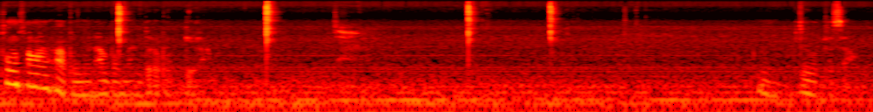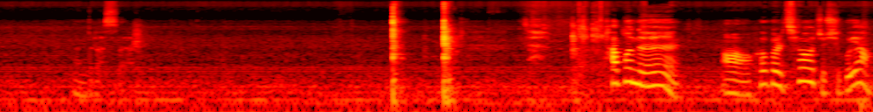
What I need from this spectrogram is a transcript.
풍성한 화분을 한번 만들어 볼게요. 음, 이렇게 해서 만들었어요. 자, 화분을 어, 흙을 채워 주시고요.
